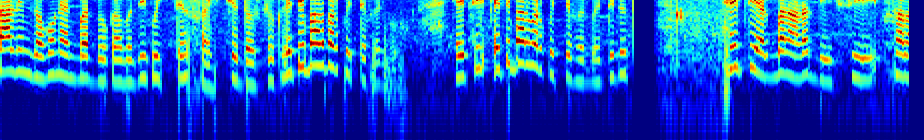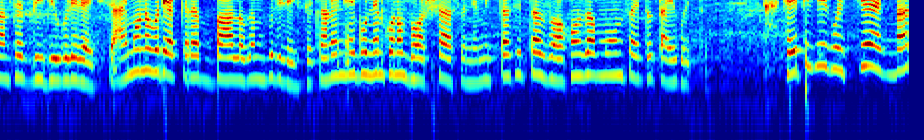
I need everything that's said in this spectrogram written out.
তালিম যখন একবার দোকাবাজি করতে পারছে দর্শক এটি বারবার করতে পারব। এটি এটি বারবার করতে পারব এটি হেতি একবার আমরা দেখছি, সালাম সাহেব ভিডিও রাখছে। আমি মনে করি একেবারে ভালো করে রেখেছে, কারণ এই গুণের কোনো ভরসা আসেনি মিথ্যা চিত্তা যখন যা মন চাইতো তাই করতো হেতি কি করছে একবার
